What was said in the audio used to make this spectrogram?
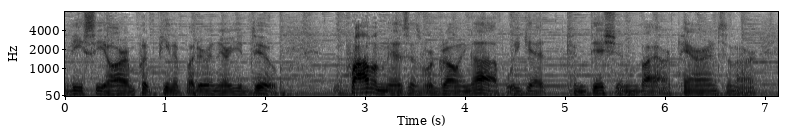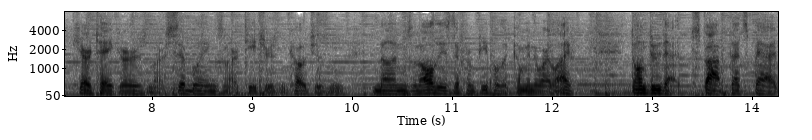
VCR and put peanut butter in there, you do. The problem is, as we're growing up, we get conditioned by our parents and our caretakers and our siblings and our teachers and coaches and nuns and all these different people that come into our life. Don't do that. Stop. That's bad.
